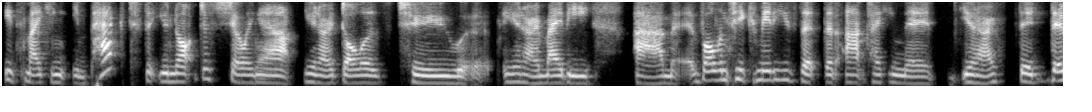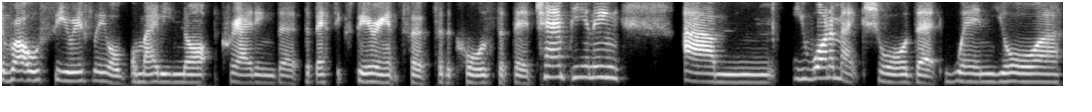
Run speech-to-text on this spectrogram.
it's making impact, that you're not just shelling out, you know, dollars to, you know, maybe um, volunteer committees that that aren't taking their you know their their role seriously or, or maybe not creating the the best experience for for the cause that they're championing um, you want to make sure that when you're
